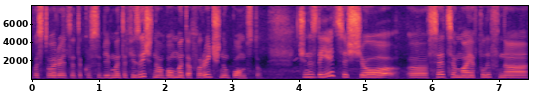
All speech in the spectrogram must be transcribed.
ви створюєте таку собі метафізичну або метафоричну помсту. Чи не здається, що е, все це має вплив на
